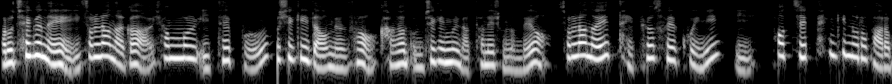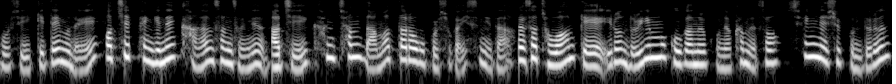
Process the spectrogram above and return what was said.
바로 최근에 이 솔라나가 현물 ETF 소식이 나오면서 강한 움직임을 나타내 줬는데요. 솔라나의 대표 소액 코인이 이 퍼치 펭귄으로 바라볼 수 있기 때문에 퍼치 펭귄의 강한 상승은 아직 한참 남았다라고 볼 수가 있습니다. 그래서 저와 함께 이런 늘림목 구간을 공략하면서 수익 내실 분들은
